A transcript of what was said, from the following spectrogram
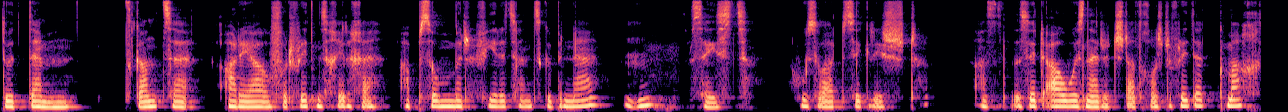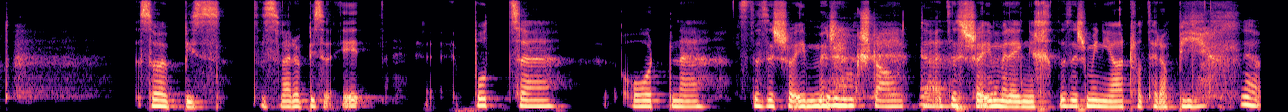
tut ähm, das ganze Areal vor Friedenskirche ab Sommer 24 übernehmen. Mhm. Das heisst, Hauswart, Sigrist, also es wird alles nach der Stadtkloster Frieden gemacht. So etwas, das wäre etwas, eh, putzen, ordnen, das ist schon immer, Raum gestalten. ja, das ist schon immer eigentlich, das ist meine Art von Therapie Ja.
